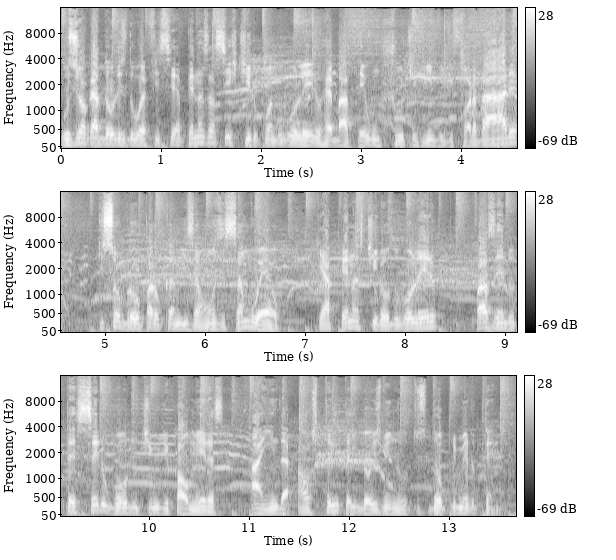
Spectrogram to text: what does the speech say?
os jogadores do UFC apenas assistiram quando o goleiro rebateu um chute vindo de fora da área, que sobrou para o camisa 11 Samuel, que apenas tirou do goleiro, fazendo o terceiro gol do time de Palmeiras ainda aos 32 minutos do primeiro tempo.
